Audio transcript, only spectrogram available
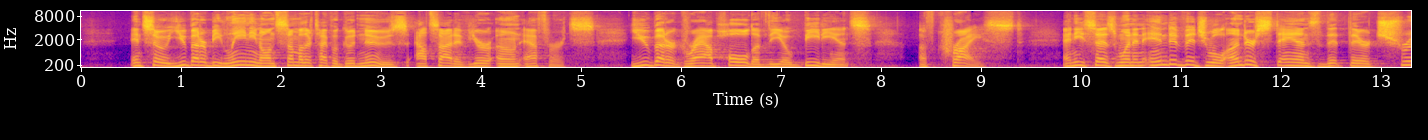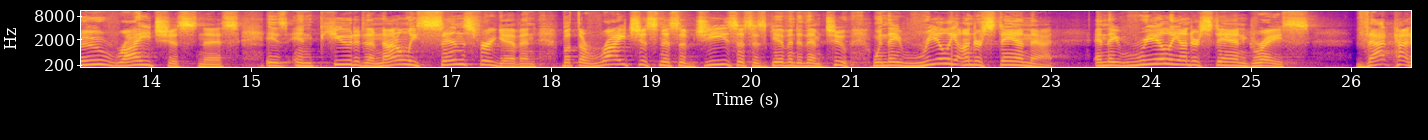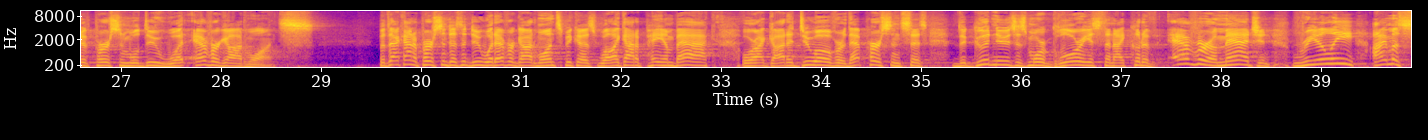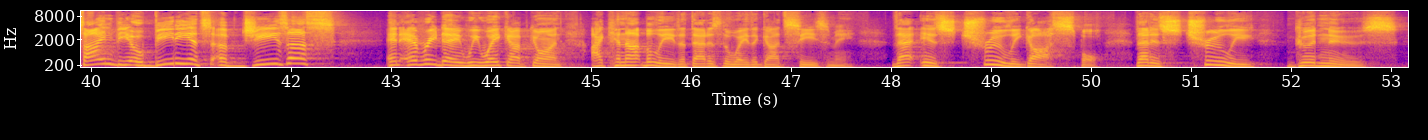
And so you better be leaning on some other type of good news outside of your own efforts. You better grab hold of the obedience of Christ. And he says, when an individual understands that their true righteousness is imputed to them, not only sins forgiven, but the righteousness of Jesus is given to them too. When they really understand that and they really understand grace, that kind of person will do whatever God wants. But that kind of person doesn't do whatever God wants because, well, I got to pay him back or I got to do over. That person says, the good news is more glorious than I could have ever imagined. Really? I'm assigned the obedience of Jesus? And every day we wake up going, I cannot believe that that is the way that God sees me. That is truly gospel. That is truly good news.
